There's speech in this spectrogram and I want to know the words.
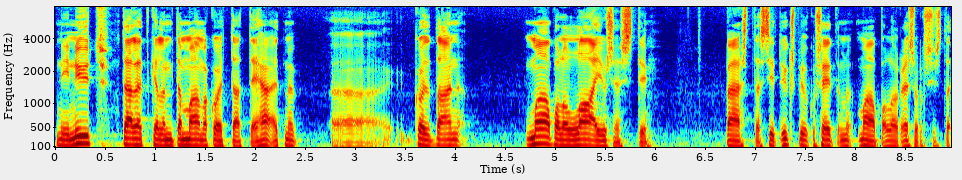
Niin nyt tällä hetkellä, mitä maailma koittaa tehdä, että me äh, koitetaan maapallon laajuisesti päästä sit 1,7 maapallon resurssista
